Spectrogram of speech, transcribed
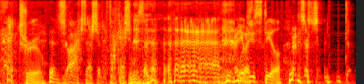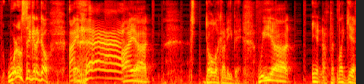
True. It's- actually, I should. Fuck, I should have said that. What'd Anyways, you steal? where else they gonna go? I, I, uh, don't look on eBay. We, uh, you know, but like, yeah,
